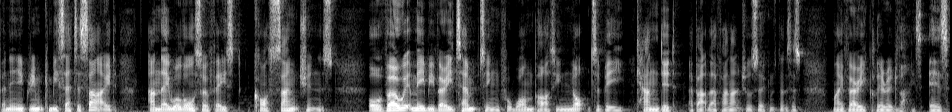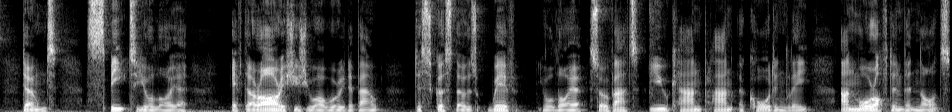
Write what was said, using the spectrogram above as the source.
then any agreement can be set aside, and they will also face cost sanctions. Although it may be very tempting for one party not to be candid about their financial circumstances, my very clear advice is don't. Speak to your lawyer. If there are issues you are worried about, discuss those with your lawyer so that you can plan accordingly. And more often than not,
